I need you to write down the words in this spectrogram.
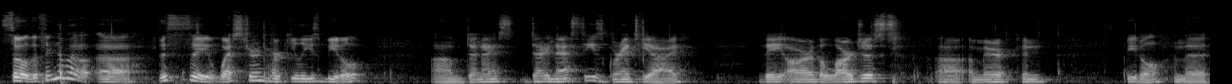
so the thing about, uh, this is a Western Hercules beetle, um, Dynast Dynastes grantii. They are the largest uh, American beetle in the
